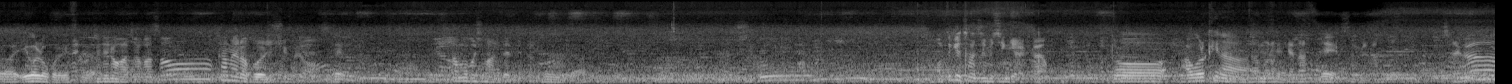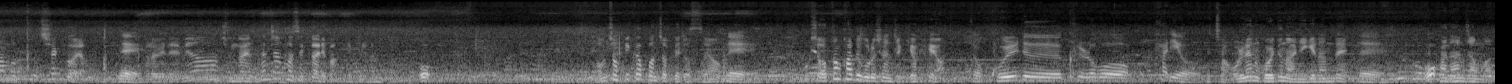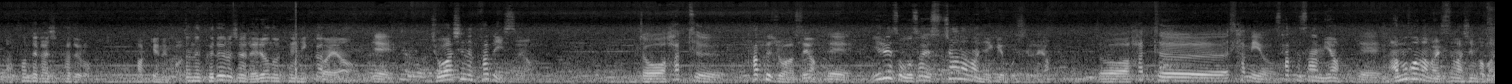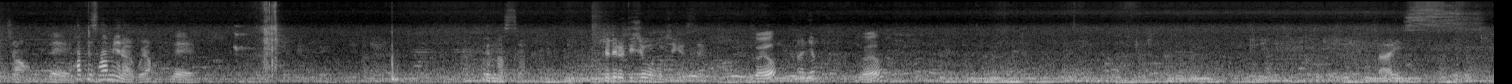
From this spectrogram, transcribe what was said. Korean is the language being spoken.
저 이걸로 고르겠습니다. 그대로 가져가서 카메라 보여주시고요. 네, 까먹으시면 안 됩니다. 감사합니다. 그리고 어떻게 찾으면 신기할까요? 어, 아무렇게나. 아무렇게나? 네, 좋습니다. 제가 한번 칠 거예요. 네. 그러게 되면 중간에서 한 장만 색깔이 바뀝니다. 오, 엄청 삐까뻔쩍해졌어요. 네. 혹시 어떤 카드 고르셨는지 기억해요? 저 골드 클로버 8이요. 그쵸. 원래는 골드는 아니긴 한데 네. 오, 카드 한 장만 딱 선택하시 카드로 바뀌는 거. 저는 그대로 제가 내려놓을 테니까 거예요. 예. 좋아하시는 카드 있어요? 저 하트. 하트 좋아하세요? 네. 1에서 5 사이 숫자 하나만 얘기해 보실래요? 저 하트 3이요. 하트 3이요? 네. 아무거나 말씀하신 거 맞죠? 네. 하트 3이라고요? 네. 끝났어요. 그대로 뒤집어 보시겠어요? 이거요? 아니요. 이거요? 나이스.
